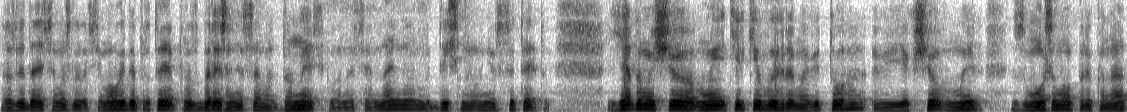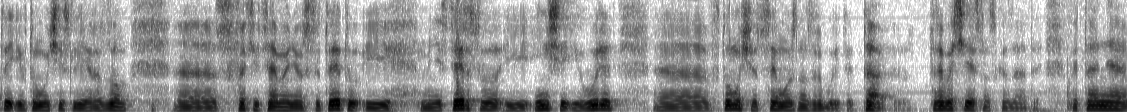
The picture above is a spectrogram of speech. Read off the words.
розглядаються можливості. Мова йде про те, про збереження саме Донецького національного медичного університету. Я думаю, що ми тільки виграємо від того, якщо ми зможемо переконати, і в тому числі разом е, з фахівцями університету, і міністерство, і інші, і уряд, е, в тому, що це можна зробити. Так, треба чесно сказати, питання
